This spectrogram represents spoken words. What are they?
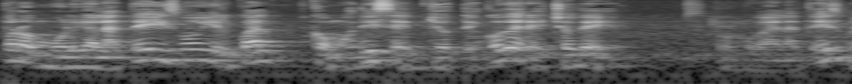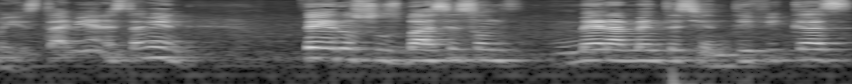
promulga el ateísmo y el cual, como dice, yo tengo derecho de promueve el ateísmo y está bien, está bien. Pero sus bases son meramente científicas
